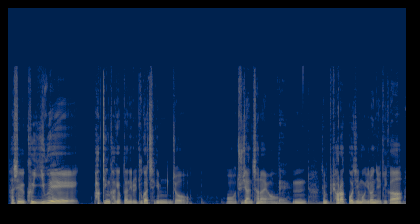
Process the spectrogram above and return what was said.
사실 그 이후에 바뀐 가격 단위를 누가 책임져 어, 주지 않잖아요. 네. 음, 좀 벼락거지 뭐 이런 얘기가 음.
